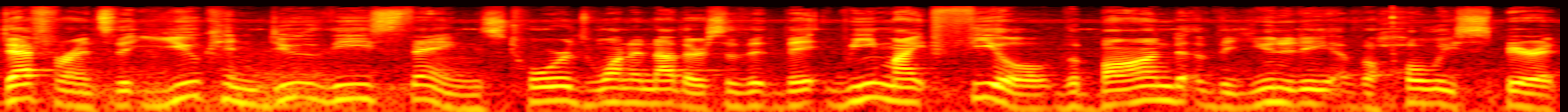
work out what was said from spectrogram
deference, that you can do these things towards one another so that they, we might feel the bond of the unity of the Holy Spirit,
